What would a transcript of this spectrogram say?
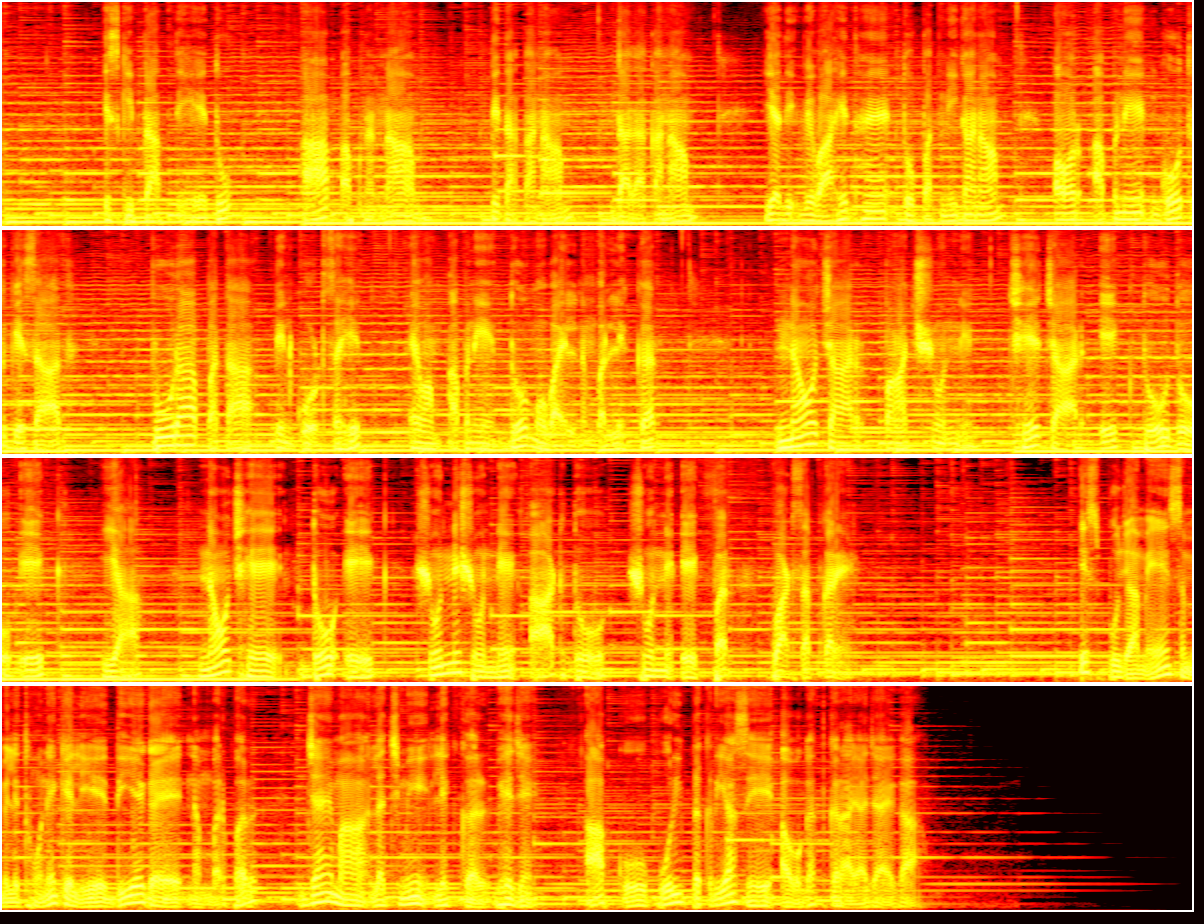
इसकी प्राप्ति हेतु आप अपना नाम, पिता का नाम, दादा का नाम, यदि विवाहित हैं तो पत्नी का नाम और अपने गोत्र के साथ पूरा पता पिन कोड सहित एवं अपने दो मोबाइल नंबर लिखकर नौ चार पाँच शून्य छ चार एक दो दो एक या नौ छ दो एक शून्य शून्य आठ दो शून्य एक पर व्हाट्सएप करें। इस पूजा में सम्मिलित होने के लिए दिए गए नंबर पर जय माँ लक्ष्मी लिखकर भेजें। आपको पूरी प्रक्रिया से अवगत कराया जाएगा।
